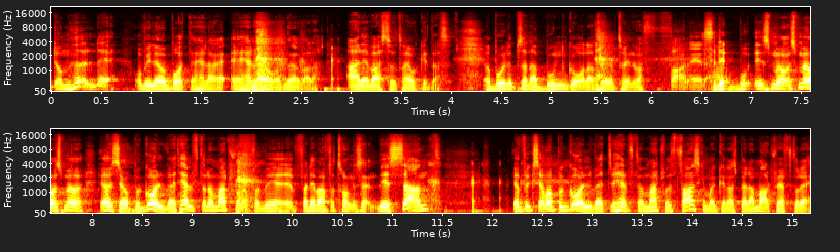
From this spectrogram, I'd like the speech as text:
de höll det. Och vi låg i botten hela, hela året var där. Ja, det var så tråkigt alltså. Jag bodde på sådana bondgårdar så jag trodde, vad fan är det, Så det- Små, små, små. Jag sov på golvet hälften av matcherna för, vi, för det var för trångt. Det är sant. Jag fick sova på golvet hälften av matcherna. Hur fan ska man kunna spela match efter det?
